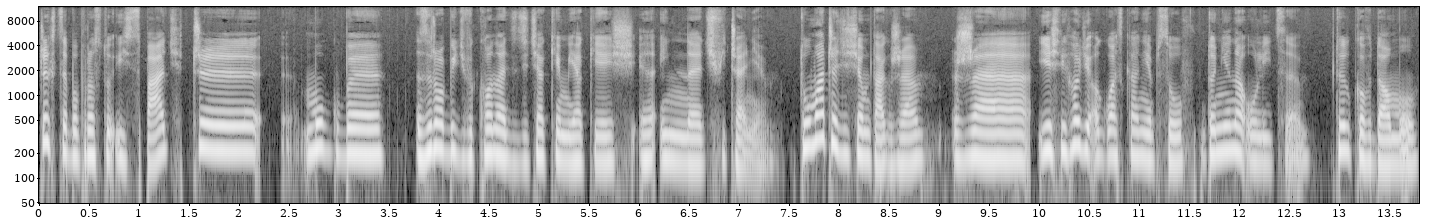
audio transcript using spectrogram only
Czy chce po prostu iść spać, czy mógłby zrobić, wykonać z dzieciakiem jakieś e, inne ćwiczenie. Tłumaczę dzieciom także, że jeśli chodzi o głaskanie psów, to nie na ulicy, tylko w domu,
